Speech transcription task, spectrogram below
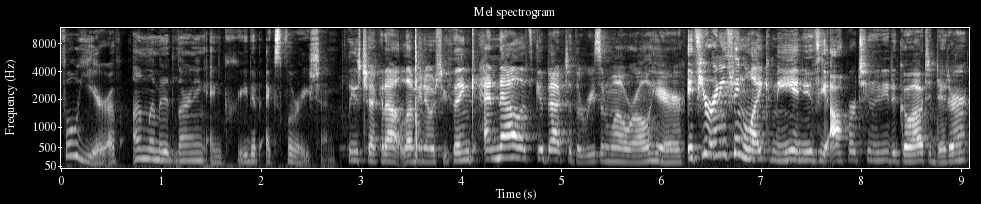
full year of unlimited learning and creative exploration. Please check it out, let me know what you think. And now let's get back to the reason why we're all here. If you're anything like me and you have the opportunity to go out to dinner,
